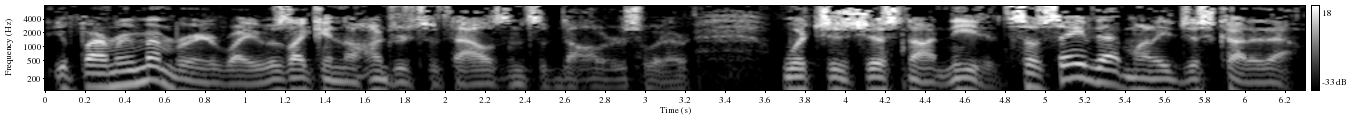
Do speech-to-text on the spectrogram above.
if I'm remembering it right, it was like in the hundreds of thousands of dollars, or whatever, which is just not needed. So save that money, just cut it out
